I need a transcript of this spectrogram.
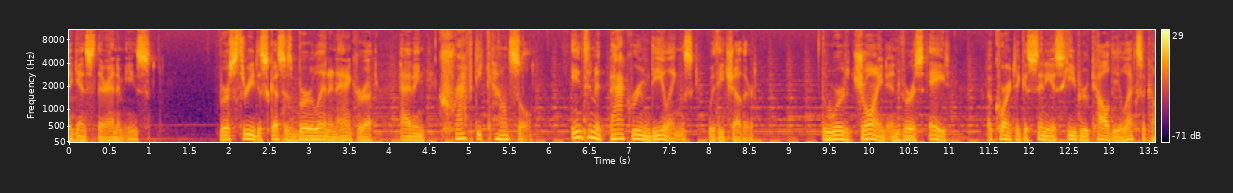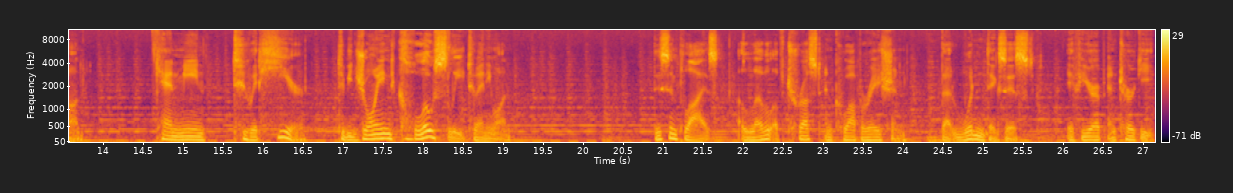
against their enemies. Verse 3 discusses Berlin and Ankara having crafty counsel, intimate backroom dealings with each other. The word joined in verse 8, according to Gesenius Hebrew Chaldee lexicon, can mean to adhere, to be joined closely to anyone. This implies a level of trust and cooperation that wouldn't exist if Europe and Turkey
